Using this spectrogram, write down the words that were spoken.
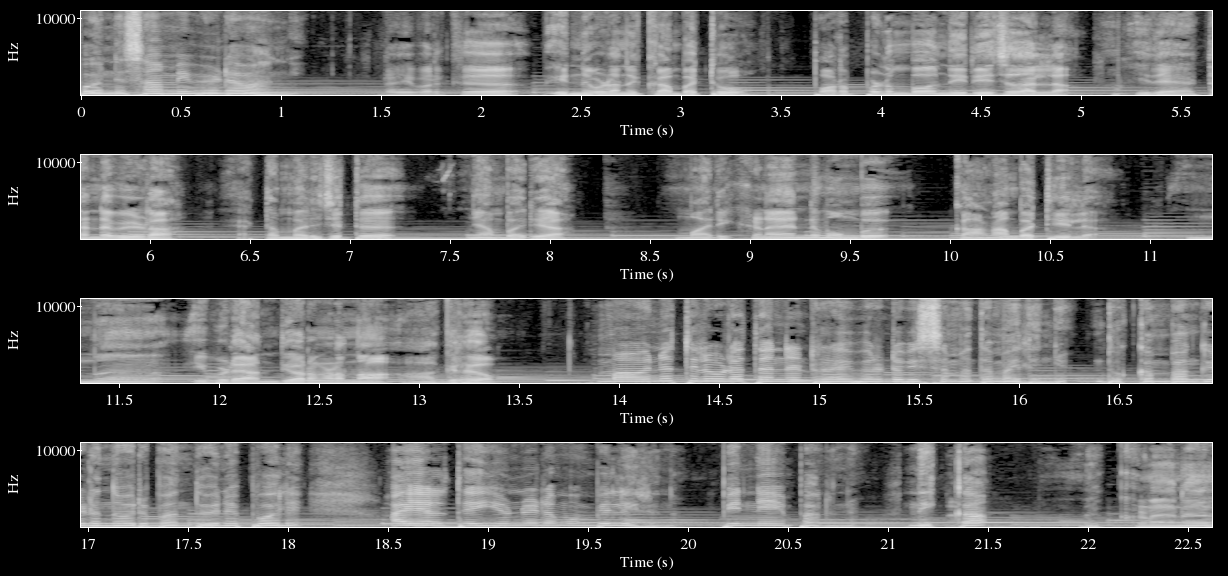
പൊന്നുസ്വാമി വീട് വാങ്ങി ഡ്രൈവർക്ക് ഇന്നിവിടെ നിൽക്കാൻ പറ്റുമോ പുറപ്പെടുമ്പോൾ നിരീക്ഷിച്ചതല്ല. ഇത് ഏട്ടന്റെ വീടാ. ഏട്ടൻ മരിച്ചിട്ട് ഞാൻ വരിക. മരിക്കണേന്റെ മുമ്പ് കാണാൻ പറ്റിയില്ല. ഇന്ന് ഇവിടെ അന്തിയുറങ്ങണമെന്ന ആഗ്രഹം. മൗനത്തിലൂടെ തന്നെ ഡ്രൈവറുടെ വിസമ്മതം അലിഞ്ഞു. ദുഃഖം പങ്കിടുന്ന ഒരു ബന്ധുവിനെ പോലെ അയാൾ തെയ്യുണ്ണിയുടെ മുമ്പിൽ ഇരുന്നു. പിന്നെയും പറഞ്ഞു നിക്കാം. നിക്കണേന്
